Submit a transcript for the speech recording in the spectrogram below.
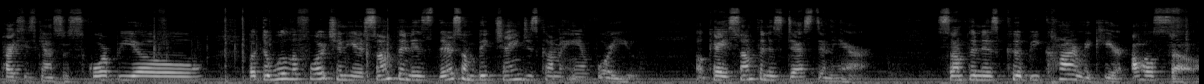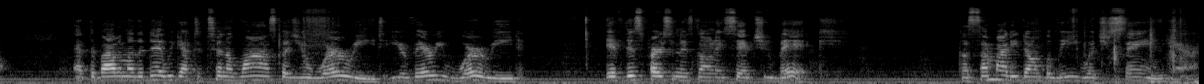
Pisces, Cancer, Scorpio. But the Wheel of Fortune here, something is, there's some big changes coming in for you. Okay, something is destined here. Something is could be karmic here also. At the bottom of the day, we got the Ten of Wands because you're worried. You're very worried if this person is going to accept you back. Because somebody don't believe what you're saying here.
